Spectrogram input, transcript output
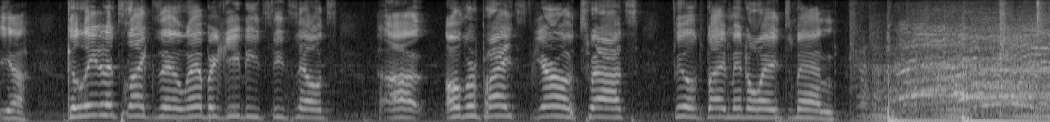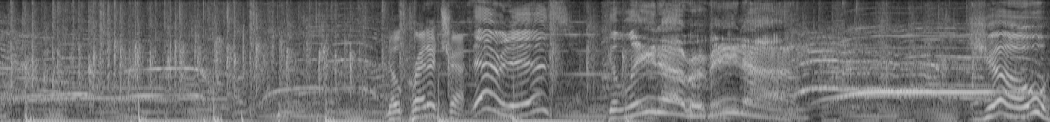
yeah, Galena's like the Lamborghini she sells. Uh. Overpriced Euro trash filled by middle-aged men. No credit check. There it is. Galena Ravina. Joe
